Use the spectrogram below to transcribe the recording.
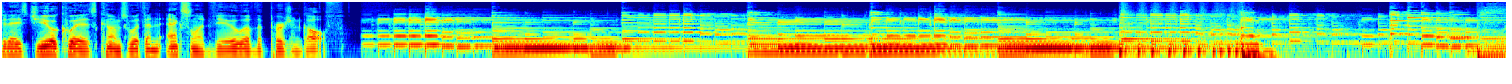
Today's Geo Quiz comes with an excellent view of the Persian Gulf.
